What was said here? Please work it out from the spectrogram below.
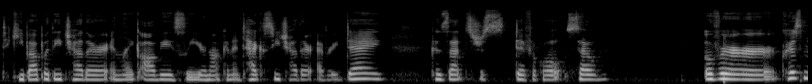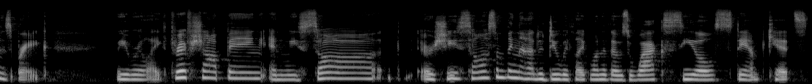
to keep up with each other and like obviously you're not going to text each other every day cuz that's just difficult. So over Christmas break, we were like thrift shopping and we saw or she saw something that had to do with like one of those wax seal stamp kits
